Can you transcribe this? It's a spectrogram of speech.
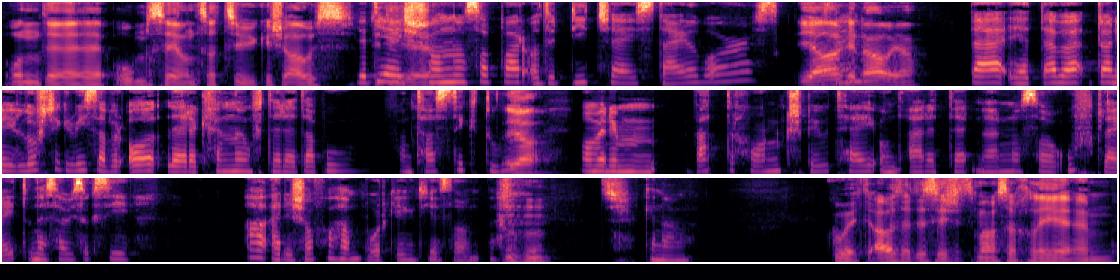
und äh, Umsee und so Zeug ist alles... Ja, die die- haben schon noch so ein paar, oder DJ Style Wars. Ja, genau, ja. Der hat eben, den habe ich lustigerweise aber auch lernen kennen auf dieser Double Fantastic Tour. Ja. Wo wir im Wetterhorn gespielt haben und er hat dort dann noch so aufgelegt. Und dann habe ich so gesehen, ah, er ist auch von Hamburg irgendwie so. Mhm. Genau. Gut, also das ist jetzt mal so ein bisschen ähm,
